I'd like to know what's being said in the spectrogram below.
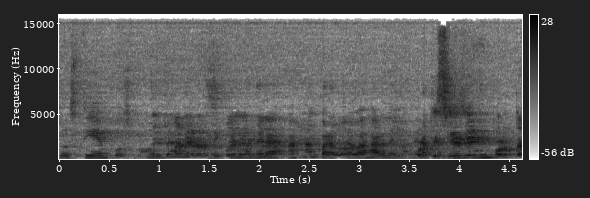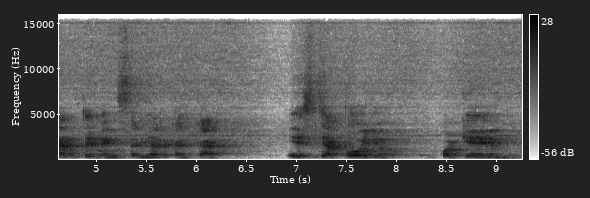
los tiempos, ¿no? ¿De qué manera? De qué manera, ajá, para trabajar de manera... Porque sí es bien importante, me gustaría recalcar, este apoyo porque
